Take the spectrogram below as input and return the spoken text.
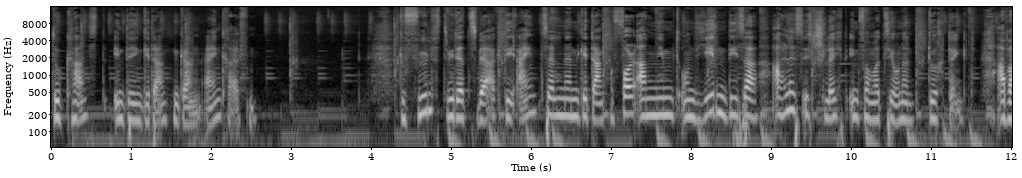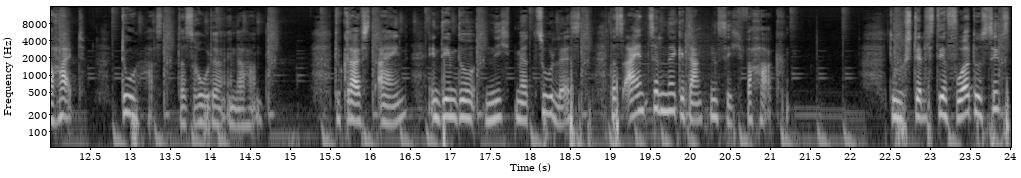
Du kannst in den Gedankengang eingreifen. Du fühlst, wie der Zwerg die einzelnen Gedanken voll annimmt und jeden dieser alles ist schlecht Informationen durchdenkt. Aber halt, du hast das Ruder in der Hand. Du greifst ein, indem du nicht mehr zulässt, dass einzelne Gedanken sich verhaken. Du stellst dir vor, du sitzt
